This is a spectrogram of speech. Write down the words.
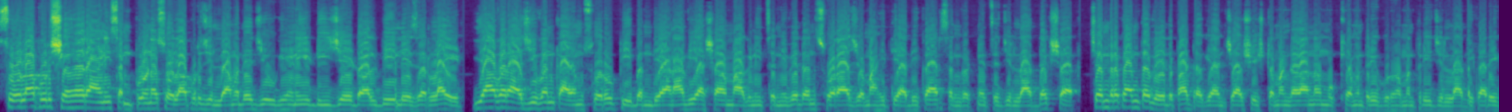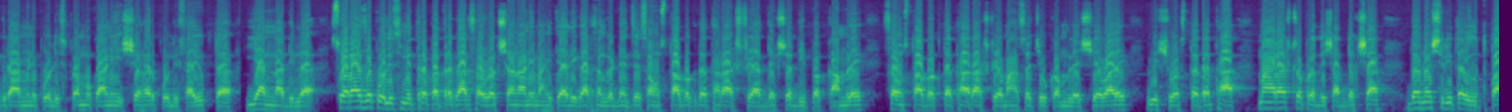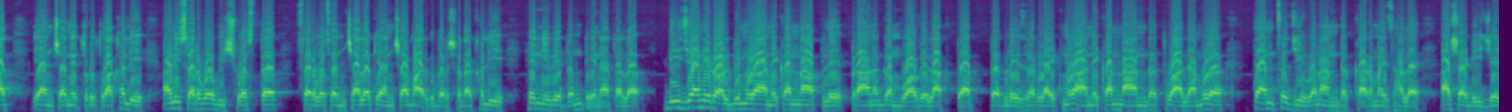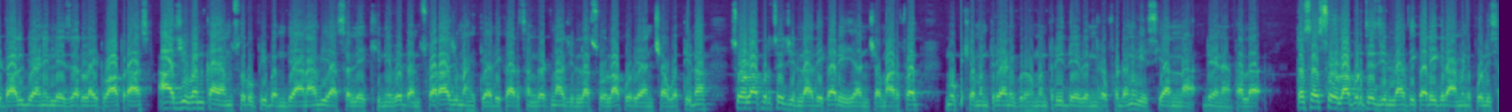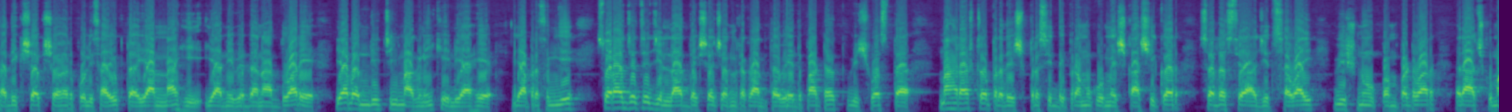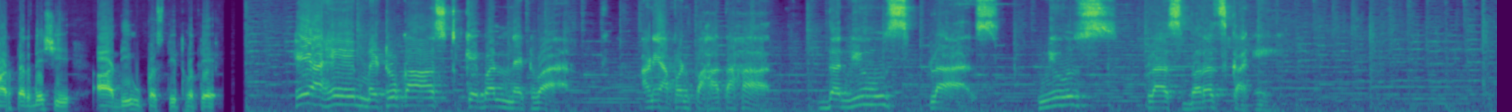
सोलापूर शहर आणि संपूर्ण सोलापूर जिल्ह्यामध्ये जीवघेणी डीजे डॉल्बी लेझर लाइट यावर आजीवन कायमस्वरूपी बंदी आणावी अशा मागणीचं निवेदन स्वराज्य माहिती अधिकार संघटनेचे जिल्हाध्यक्ष चंद्रकांत वेद पाठक यांच्या शिष्टमंडळानं मुख्यमंत्री गृहमंत्री जिल्हाधिकारी ग्रामीण पोलीस प्रमुख आणि शहर पोलीस आयुक्त यांना दिलं. स्वराज्य पोलीस मित्र पत्रकार संरक्षण आणि माहिती अधिकार संघटनेचे संस्थापक तथा राष्ट्रीय अध्यक्ष दीपक कांबळे संस्थापक तथा राष्ट्रीय महासचिव कमलेश शेवाळे विश्वस्त तथा महाराष्ट्र प्रदेशाध्यक्षा धनश्रीताई उत्पात यांच्या नेतृत्वाखाली आणि सर्व विश्वस्त सर्व संचालक यांच्या मार्गदर्शनाखाली हे निवेदन देण्यात आलं. डीजे आणि डॉल्बीमुळे अनेकांना आपले प्राण गमवावे लागतात तर लेझर लाईटमुळे अनेकांना अंधत्व आल्यामुळे त्यांचं जीवन अंधकारमय झालंय. अशा डीजे डॉल्बी आणि लेझर लाइट वापरास आजीवन कायमस्वरूपी बंदी आणावी असं लेखी निवेदन स्वराज माहिती अधिकार संघटना जिल्हा सोलापूर यांच्या वतीनं सोलापूरचे जिल्हाधिकारी यांच्या मार्फत मुख्यमंत्री आणि गृहमंत्री देवेंद्र फडणवीस यांना देण्यात आलं. तसंच सोलापूरचे जिल्हाधिकारी ग्रामीण पोलीस अधीक्षक शहर पोलीस आयुक्त यांनाही या निवेदनाद्वारे या बंदीची मागणी केली आहे. याप्रसंगी स्वराज्याचे जिल्हाध्यक्ष चंद्रकांत वेदपाठक विश्वस्त महाराष्ट्र प्रदेश प्रसिद्धी प्रमुख उमेश काशीकर सदस्य अजित सवाई विष्णू पंपटवार राजकुमार परदेशी आदी उपस्थित होते. हे आहे मेट्रोकास्ट केबल नेटवर्क आणि आपण पाहत आहात the news plus. News plus बरच काही.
